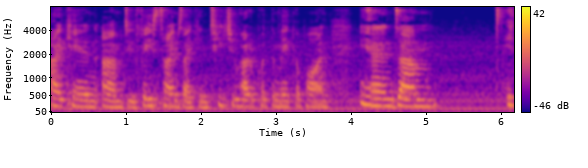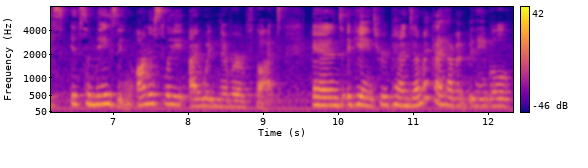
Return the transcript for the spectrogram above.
I can um, do FaceTimes. I can teach you how to put the makeup on. And um, it's, it's amazing. Honestly, I would never have thought. And again, through pandemic, I haven't been able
